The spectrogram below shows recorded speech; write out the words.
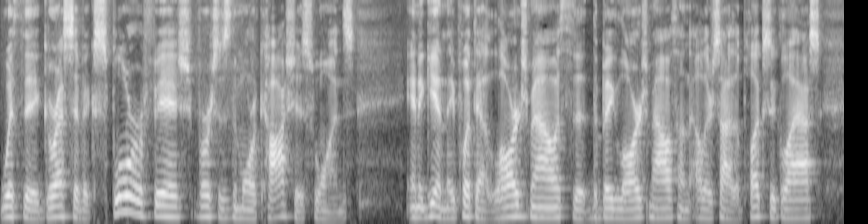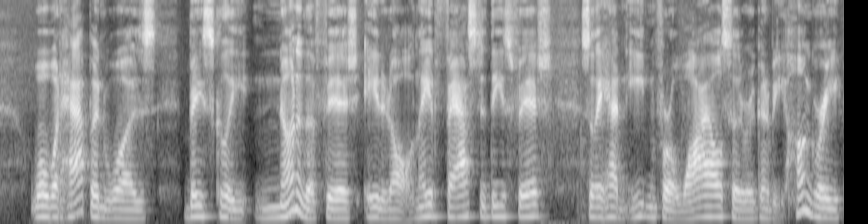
with the aggressive explorer fish versus the more cautious ones. And again, they put that largemouth, the, the big largemouth on the other side of the plexiglass. Well, what happened was basically none of the fish ate at all. And they had fasted these fish, so they hadn't eaten for a while, so they were going to be hungry.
